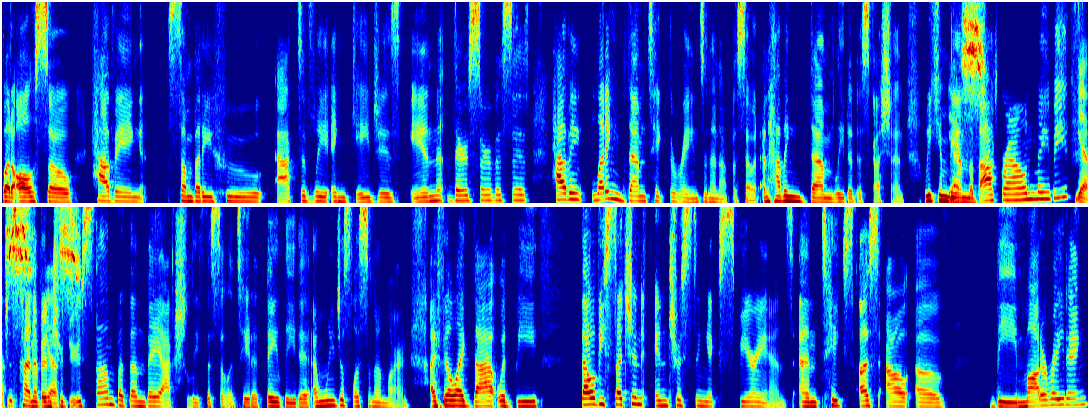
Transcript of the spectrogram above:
but also having somebody who actively engages in their services having letting them take the reins in an episode and having them lead a discussion we can be yes. in the background maybe yes just kind of introduce yes. them but then they actually facilitate it they lead it and we just listen and learn i feel like that would be that would be such an interesting experience and takes us out of the moderating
